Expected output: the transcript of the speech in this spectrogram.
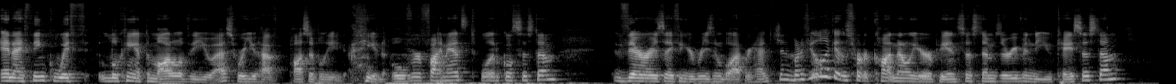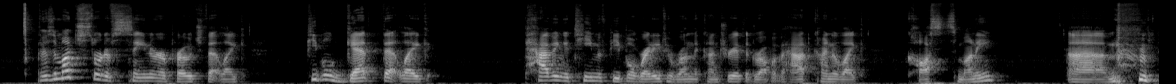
And I think with looking at the model of the US where you have possibly an over-financed political system, there is, I think, a reasonable apprehension. But if you look at the sort of continental European systems or even the UK system, there's a much sort of saner approach that like people get that like having a team of people ready to run the country at the drop of a hat kind of like costs money. Um,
